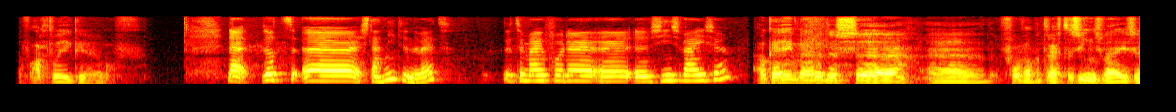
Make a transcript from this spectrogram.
Of acht weken? Of... Nou, dat staat niet in de wet. De termijn voor de zienswijze. Oké, we hebben dus eh, eh, voor wat betreft de zienswijze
